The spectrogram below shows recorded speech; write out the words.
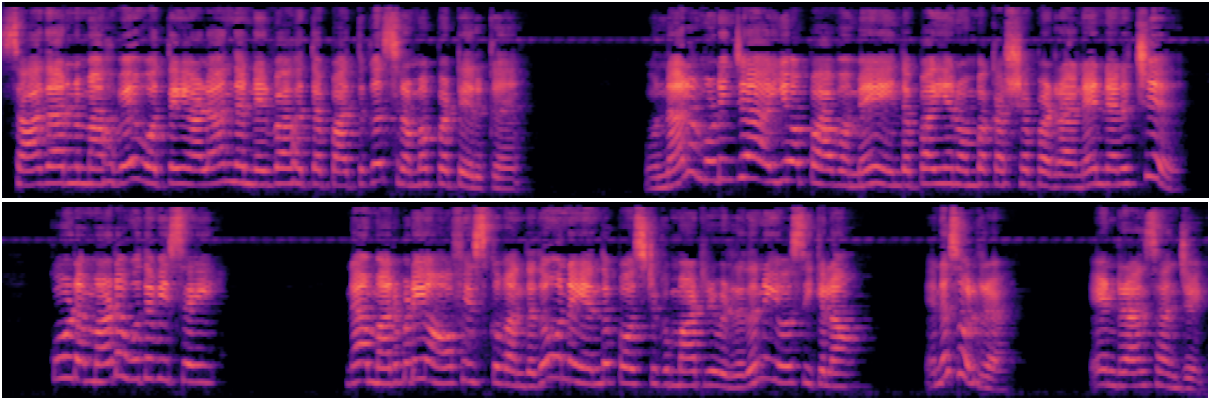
சாதாரணமாகவே ஒத்தையாளா அந்த நிர்வாகத்தை பார்த்துக்க சிரமப்பட்டு இருக்கேன். உன்னால முடிஞ்சா ஐயோ பாவமே இந்த பையன் ரொம்ப கஷ்டப்படுறானே நினைச்சு? கூட மாட உதவி செய். நான் மறுபடியும் ஆஃபீஸ்க்கு வந்ததும் உன்னை எந்த போஸ்ட்டுக்கு மாற்றி விடுறதுன்னு யோசிக்கலாம். என்ன சொல்ற? என்றான் சஞ்சய்.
